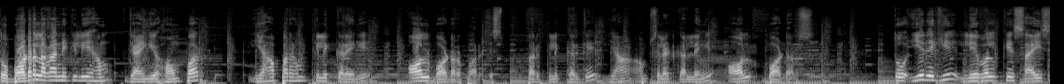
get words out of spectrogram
तो बॉर्डर लगाने के लिए हम जाएँगे होम पर। यहाँ पर हम क्लिक करेंगे ऑल बॉर्डर पर। इस पर क्लिक करके यहाँ हम सिलेक्ट कर लेंगे ऑल बॉर्डर्स। तो ये देखिए, लेवल के साइज़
